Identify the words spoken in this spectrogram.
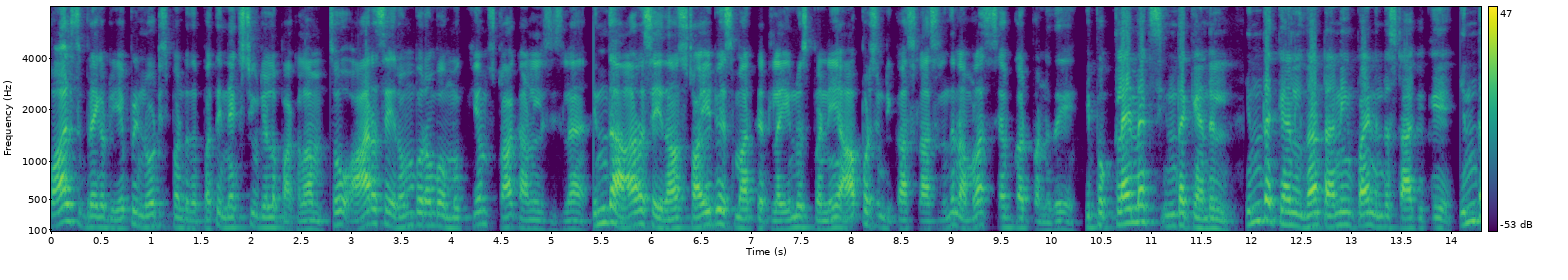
false break out எப்படி நோட்டீஸ் பண்றதை பத்தி நெக்ஸ்ட் வீடியோல பார்க்கலாம். ஸோ ஆர்எஸ்ஐ ரொம்ப ரொம்ப முக்கியம் ஸ்டாக் அனாலிசிஸ்ல இந்த ஆர்எஸ்ஐ தான் ஸ்டாய்வேஸ் மார்க்கெட்ல இன்வெஸ்ட் பண்ணி ஆப்பர்ச்சுனிட்டி காஸ்ட் லாஸ்ல இருந்து நம்மள சேவ் கார்ட் பண்ணுது. இப்போ கிளைமேக்ஸ் இந்த கேண்டில் இந்த கேண்டில் தான் டர்னிங் பாயிண்ட் இந்த ஸ்டாக்கு இந்த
